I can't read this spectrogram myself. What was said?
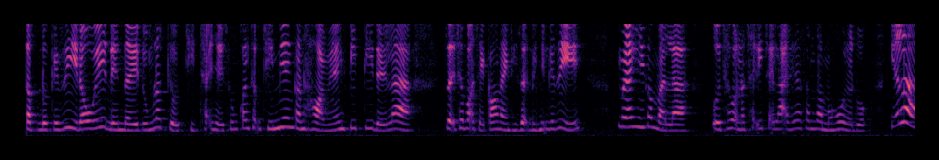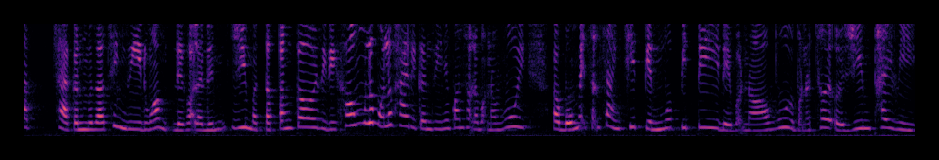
Tập được cái gì đâu ấy đến đấy đúng là kiểu chỉ chạy nhảy xung quanh. Thậm chí miên còn hỏi mấy anh PT đấy là dạy cho bọn trẻ con này thì dạy được những cái gì ấy mấy anh ấy còn bảo là ừ cho bọn nó chạy đi chạy lại thế là xong ra mồ hôi là được. Nghĩa là chả cần một giáo trình gì đúng không để gọi là đến gym và tập tăng cơ gì thì không lớp một lớp 2 thì cần gì nhưng quan trọng là bọn nó vui và bố mẹ sẵn sàng chi tiền mua PT để bọn nó vui và bọn nó chơi ở gym thay vì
